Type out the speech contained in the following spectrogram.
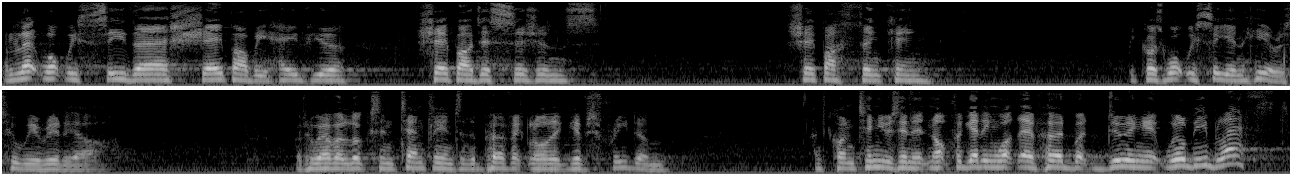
And let what we see there shape our behavior, shape our decisions, shape our thinking. Because what we see in here is who we really are. But whoever looks intently into the perfect law that gives freedom and continues in it, not forgetting what they've heard, but doing it, will be blessed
